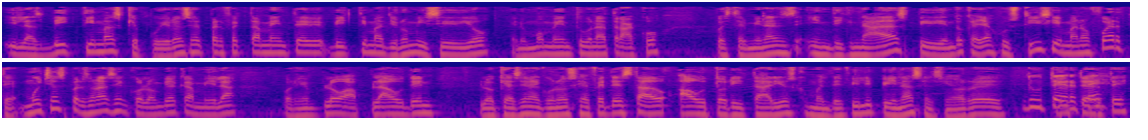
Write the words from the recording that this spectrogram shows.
y las víctimas que pudieron ser perfectamente víctimas de un homicidio en un momento de un atraco, pues terminan indignadas pidiendo que haya justicia y mano fuerte. Muchas personas en Colombia, Camila, por ejemplo, aplauden lo que hacen algunos jefes de Estado autoritarios como el de Filipinas, el señor Duterte.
